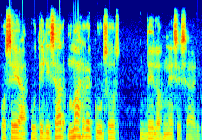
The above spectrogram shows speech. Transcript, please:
o sea, utilizar más recursos de los necesarios.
